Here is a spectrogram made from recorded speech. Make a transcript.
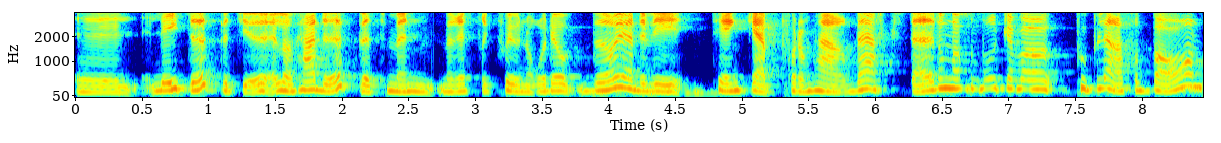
eh, lite öppet, ju, eller hade öppet men med restriktioner och då började vi tänka på de här verkstäderna som brukar vara populära för barn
